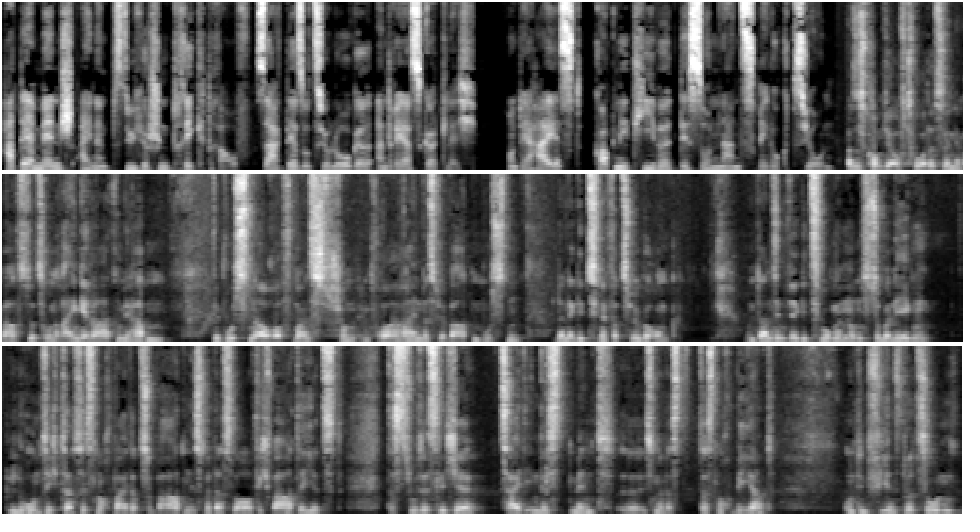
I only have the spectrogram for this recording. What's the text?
hat der Mensch einen psychischen Trick drauf, sagt der Soziologe Andreas Göttlich. Und der heißt kognitive Dissonanzreduktion. Also es kommt ja oft vor, dass wir in eine Wartesituation reingeraten. Wir haben, wir wussten auch oftmals schon im Vorhinein, dass wir warten mussten. Und dann ergibt sich eine Verzögerung. Und dann sind wir gezwungen, uns zu überlegen, lohnt sich das jetzt noch weiter zu warten? Ist mir das, worauf ich warte, jetzt das zusätzliche Zeitinvestment, äh, ist mir das, das noch wert? Und in vielen Situationen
